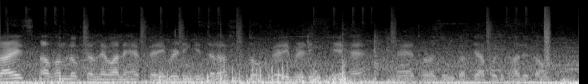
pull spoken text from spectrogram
गाइज़ अब हम लोग चलने वाले हैं फेरी बिल्डिंग की तरफ़। तो फेरी बिल्डिंग ये है। मैं थोड़ा जूम करके आपको दिखा देता हूँ।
